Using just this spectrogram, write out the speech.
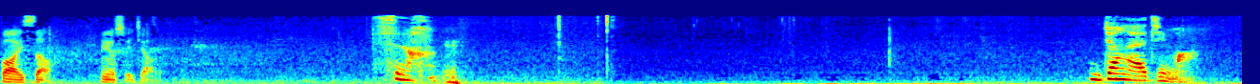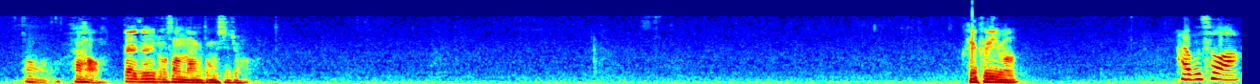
不好意思哦，没有睡觉了。是啊。嗯。你这样来得及吗？哦，还好，待在楼上拿个东西就好。还可以吗？还不错啊。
